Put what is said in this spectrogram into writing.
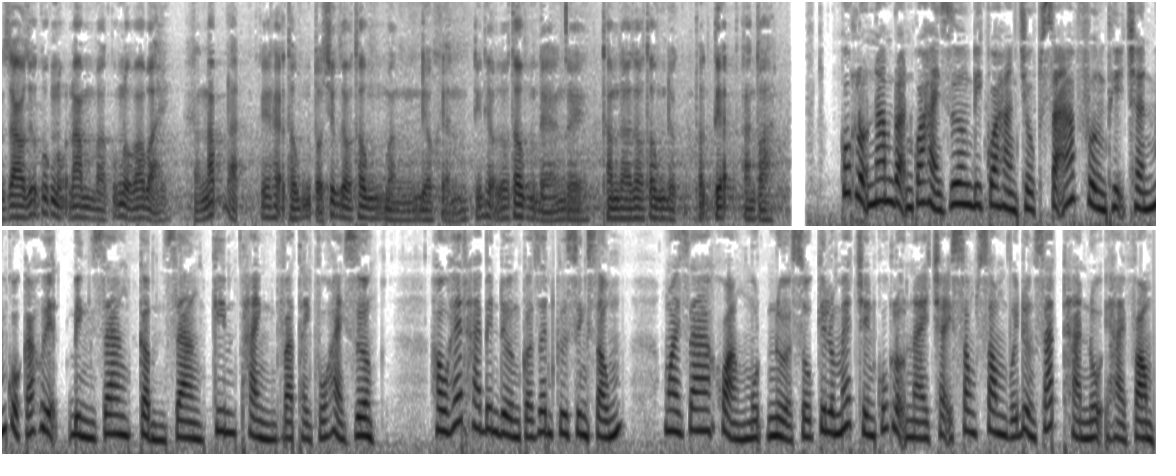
giao giữa quốc lộ 5 và quốc lộ 37 lắp đặt cái hệ thống tổ chức giao thông bằng điều khiển tín hiệu giao thông để người tham gia giao thông được thuận tiện, an toàn. Quốc lộ 5 đoạn qua Hải Dương đi qua hàng chục xã, phường, thị trấn của các huyện Bình Giang, Cẩm Giàng, Kim Thành và thành phố Hải Dương. Hầu hết hai bên đường có dân cư sinh sống. Ngoài ra, khoảng một nửa số km trên quốc lộ này chạy song song với đường sắt Hà Nội-Hải Phòng.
